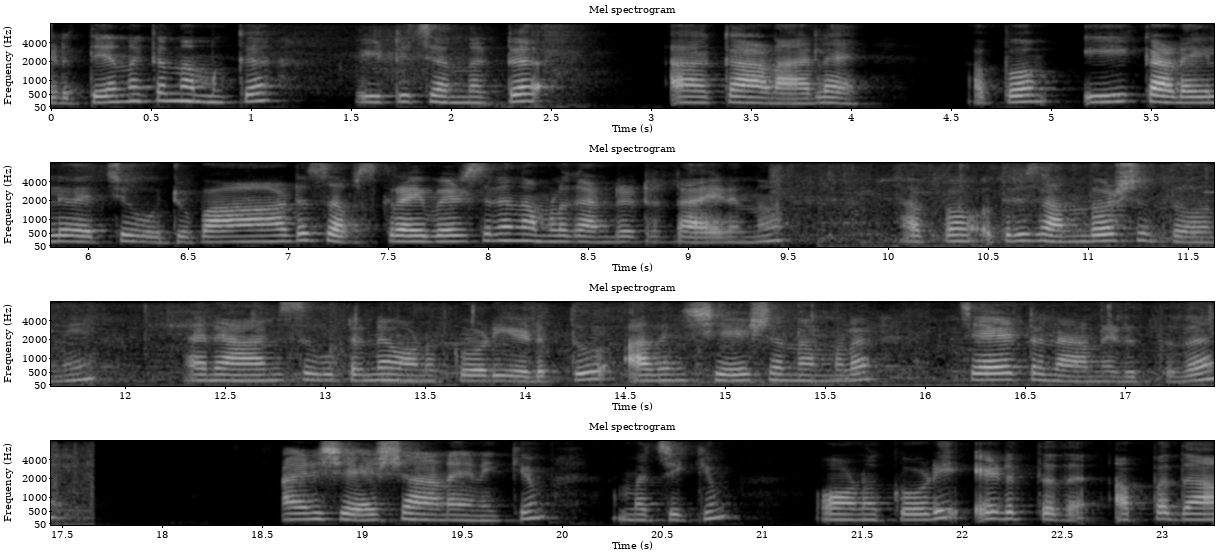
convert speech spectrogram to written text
എടുത്തേന്നൊക്കെ നമുക്ക് വീട്ടിൽ ചെന്നിട്ട് കാണാം അല്ലേ? അപ്പം ഈ കടയിൽ വെച്ച് ഒരുപാട് സബ്സ്ക്രൈബേഴ്സിനെ നമ്മൾ കണ്ടിട്ടുണ്ടായിരുന്നു. അപ്പം ഒത്തിരി സന്തോഷം തോന്നി. അതിന് ആൻസ് കുട്ടനെ ഉണക്കോടി എടുത്തു. അതിന് ശേഷം നമ്മൾ ചേട്ടനാണ് എടുത്തത്. അതിന് ശേഷമാണ് എനിക്കും അമ്മച്ചിക്കും ഓണക്കോടി എടുത്തത്. അപ്പോൾ ദാ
